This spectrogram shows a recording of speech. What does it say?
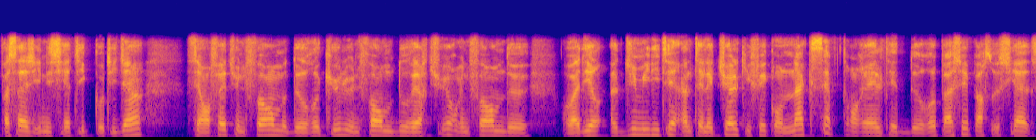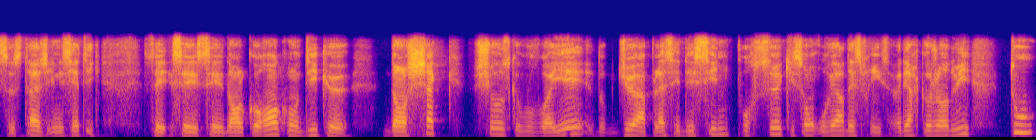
passages initiatiques quotidiens, c'est en fait une forme de recul, une forme d'ouverture, une forme de, on va dire, d'humilité intellectuelle qui fait qu'on accepte en réalité de repasser par ce, ce stage initiatique. C'est dans le Coran qu'on dit que dans chaque chose que vous voyez, donc Dieu a placé des signes pour ceux qui sont ouverts d'esprit. Ça veut dire qu'aujourd'hui, tout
